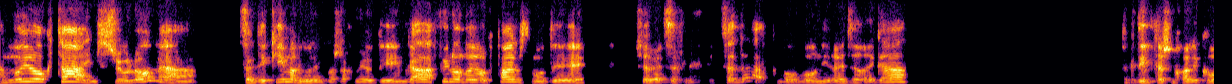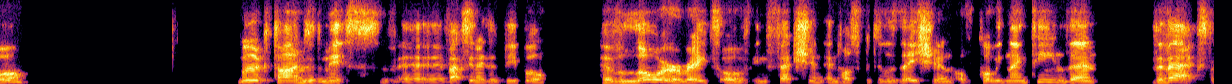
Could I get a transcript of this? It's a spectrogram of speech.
הניו יורק טיימס, שהוא לא מהצדיקים הגדולים, כמו שאנחנו יודעים, גם אפילו הניו יורק טיימס מודה שרצף לוי צדק. בואו בוא נראה את זה רגע. תגדיל את השנוכל לקרוא. New York Times admits uh, vaccinated people have lower rates of infection and hospitalization of COVID-19 than the vax.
